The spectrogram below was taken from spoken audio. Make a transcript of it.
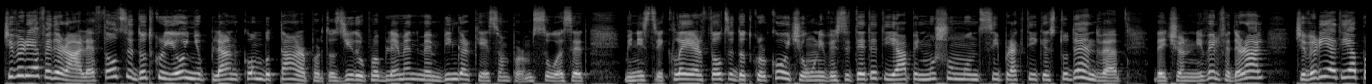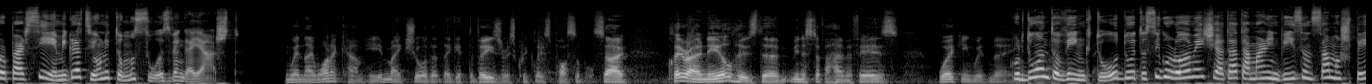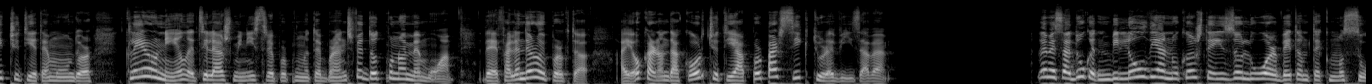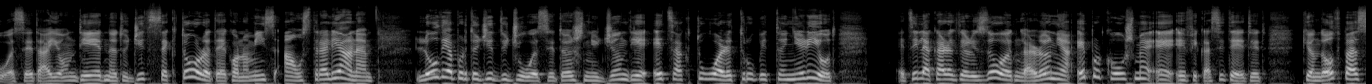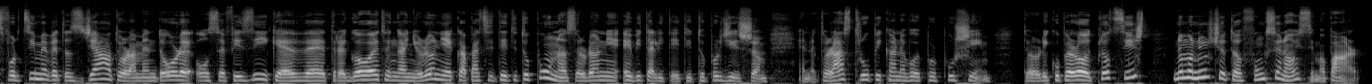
Qeveria federale thotë se do të krijojë një plan kombëtar për të zgjidhur problemet me mbingarkesën për mësuesit. Ministri Clare thotë se do të kërkojë që universitetet t'i japin më shumë mundësi praktike studentëve dhe që në nivel federal, qeveria t'i japë përparësi emigracionit të mësuesve nga jashtë. when they want to come here, make sure that they get the visa as quickly as possible. So Clare O'Neil, who's the Minister for Home Affairs, Kur duan të vijnë këtu, duhet të sigurohemi që ata ta marrin vizën sa më shpejt që të jetë e mundur. Clare O'Neil, e cila është ministre për Punët e Brendshme, do të punojë me mua, dhe e falenderoj për këtë. Ajo ka rënë dakord që t'i japë përparësi këtyre vizave. Dhe me sa duket, mbilodhja nuk është e izoluar vetëm tek mësuesit. Ajo ndjehet në të gjithë sektorët e ekonomisë australiane. Lodhja për të gjithë dëgjuesit është një gjendje e caktuar e trupit të njeriut, e cila karakterizohet nga rënia e përkohshme e efikasitetit. Kjo ndodh pas sforcimeve të zgjatura mendore ose fizike dhe tregohet nga një rënie e kapacitetit të punës, rënie e vitalitetit të përgjithshëm, e në këtë rast trupi ka nevojë për pushim, të rikuperohet plotësisht, në mënyrë që të funksionojë si më parë.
